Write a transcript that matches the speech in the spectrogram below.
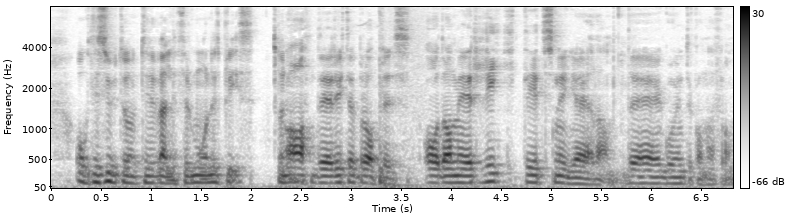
Och dessutom till väldigt förmånligt pris. Ja, det är riktigt bra pris. Och de är riktigt snygga är de. Det går inte att komma ifrån.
